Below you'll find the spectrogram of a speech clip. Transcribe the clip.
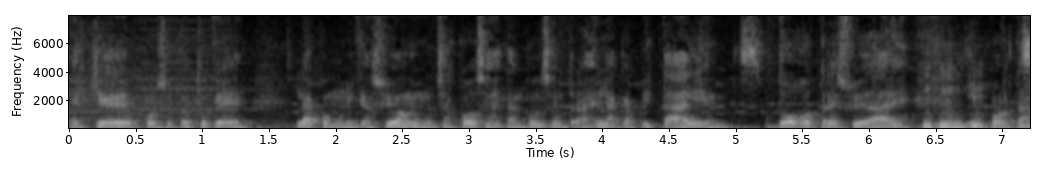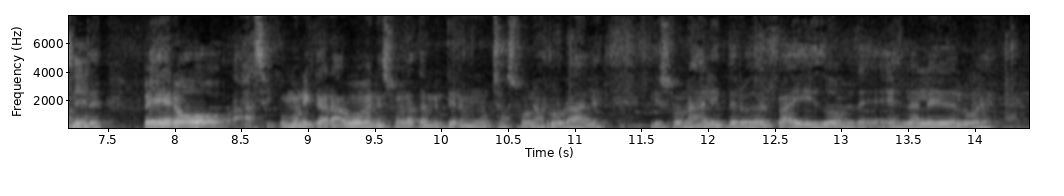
es que, por supuesto, que la comunicación y muchas cosas están concentradas en la capital y en dos o tres ciudades importantes, pero así como Nicaragua, Venezuela también tiene muchas zonas rurales y zonas al interior del país donde es la ley del oeste.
